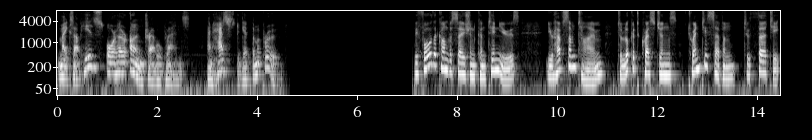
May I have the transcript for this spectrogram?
makes up his or her own travel plans and has to get them approved. Before the conversation continues, you have some time to look at questions 27 to 30.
